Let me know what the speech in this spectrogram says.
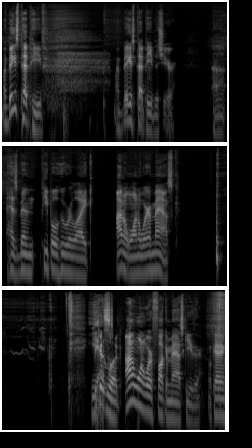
My biggest pet peeve, my biggest pet peeve this year, uh, has been people who were like, "I don't want to wear a mask." yes. Because look, I don't want to wear a fucking mask either. Okay.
